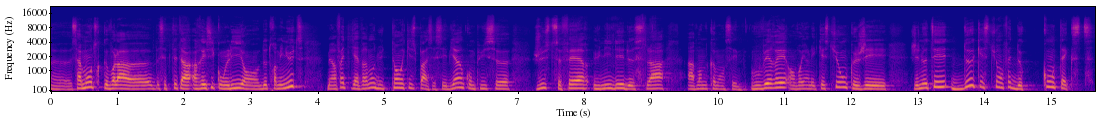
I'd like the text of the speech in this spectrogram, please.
Euh, ça montre que voilà, euh, c'est peut-être un, récit qu'on lit en 2-3 minutes, mais en fait il y a vraiment du temps qui se passe et c'est bien qu'on puisse euh, juste se faire une idée de cela avant de commencer. Vous verrez en voyant les questions que j'ai noté deux questions en fait de contexte.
